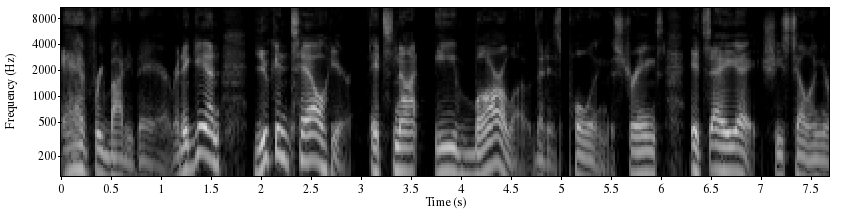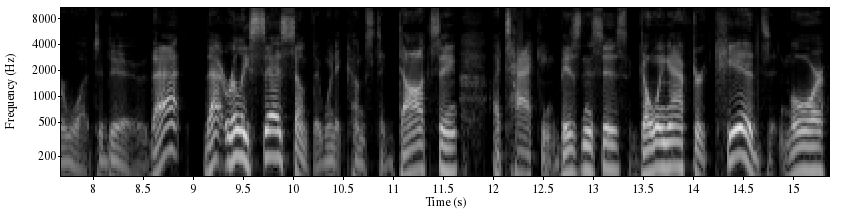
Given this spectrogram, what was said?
everybody there. And again, you can tell here it's not Eve Barlow that is pulling the strings. It's AA. She's telling her what to do. That that really says something when it comes to doxing, attacking businesses, going after kids, and more.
